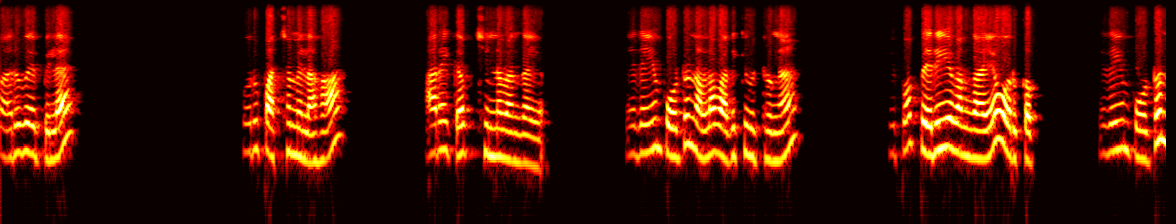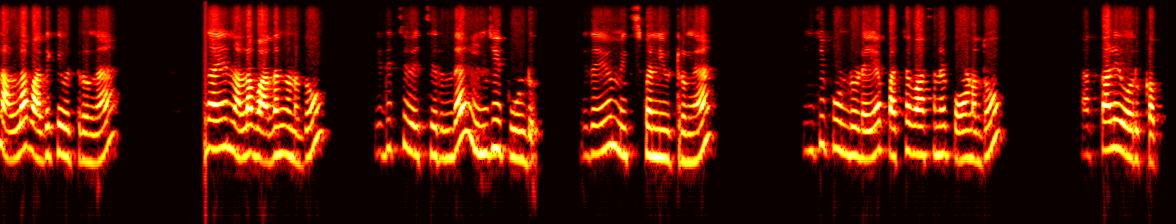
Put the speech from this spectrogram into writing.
கருவேப்பிலை ஒரு பச்சை மிளகாய் அரை கப் சின்ன வெங்காயம். இதையும் போட்டு நல்லா வதக்கி விட்டுருங்க. இப்போ பெரிய வெங்காயம் ஒரு கப் இதையும் போட்டு நல்லா வதக்கி விட்டுருங்க. வெங்காயம் நல்லா வதங்கினதும் இடித்து வச்சுருந்த இஞ்சி பூண்டு இதையும் மிக்ஸ் பண்ணி விட்டுருங்க. இஞ்சி பூண்டுடைய பச்சை வாசனை போனதும் தக்காளி ஒரு கப்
